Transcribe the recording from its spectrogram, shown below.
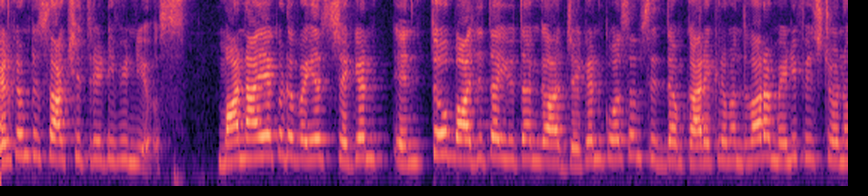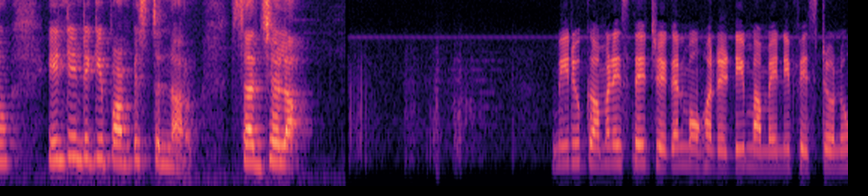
Welcome to Sakshi three TV news. మా నాయకుడు వైఎస్ జగన్ ఎంతో బాధ్యతాయుతంగా జగన్ కోసం సిద్ధం కార్యక్రమం ద్వారా మేనిఫెస్టోను ఇంటింటికి పంపిస్తున్నారు. సజ్జల. మీరు గమనిస్తే జగన్మోహన్ రెడ్డి మా మేనిఫెస్టోను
